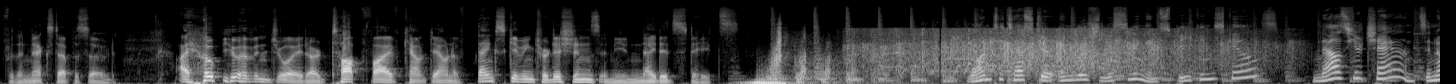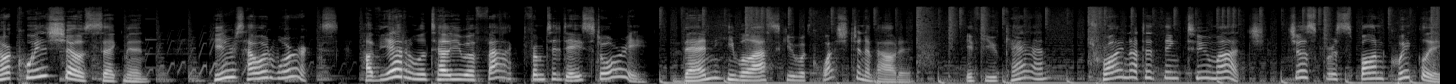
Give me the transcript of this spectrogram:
for the next episode. I hope you have enjoyed our top five countdown of Thanksgiving traditions in the United States. Want to test your English listening and speaking skills? Now's your chance in our quiz show segment. Here's how it works. Javier will tell you a fact from today's story. Then he will ask you a question about it. If you can, try not to think too much. Just respond quickly.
